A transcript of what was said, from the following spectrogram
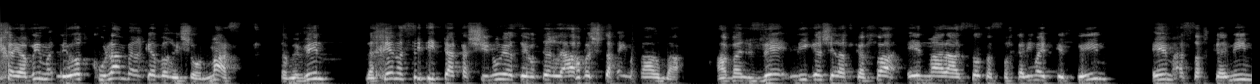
חייבים להיות כולם בהרכב הראשון, must, אתה מבין? לכן עשיתי את השינוי הזה יותר ל-4-2-4, אבל זה ליגה של התקפה, אין מה לעשות, השחקנים ההתקפיים הם השחקנים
